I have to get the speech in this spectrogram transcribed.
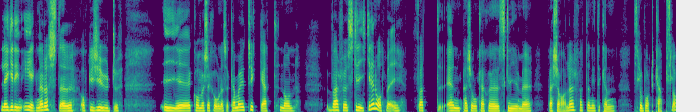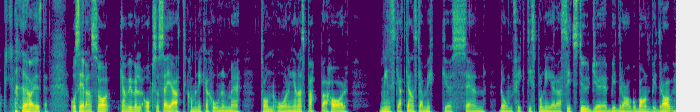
lägger in egna röster och ljud i eh, konversationen så kan man ju tycka att någon, varför skriker den åt mig? För att en person kanske skriver med versaler för att den inte kan slå bort caps lock. ja, just det. Och sedan så kan vi väl också säga att kommunikationen med tonåringarnas pappa har minskat ganska mycket sen de fick disponera sitt studiebidrag och barnbidrag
